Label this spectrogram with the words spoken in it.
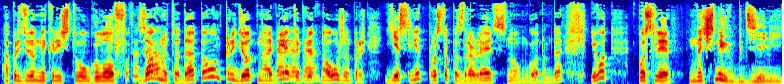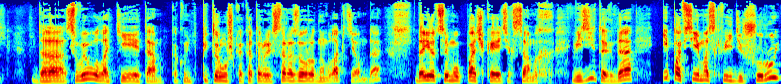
определенное количество углов то загнуто, да. да, то он придет на обед да, да, и придет да. на ужин. Если нет, просто поздравляет с Новым годом, да. И вот после ночных бдений да, своего лакея, там, какой-нибудь Петрушка, который с разорванным локтем, да, дается ему пачка этих самых визиток, да, и по всей Москве иди шуруй,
